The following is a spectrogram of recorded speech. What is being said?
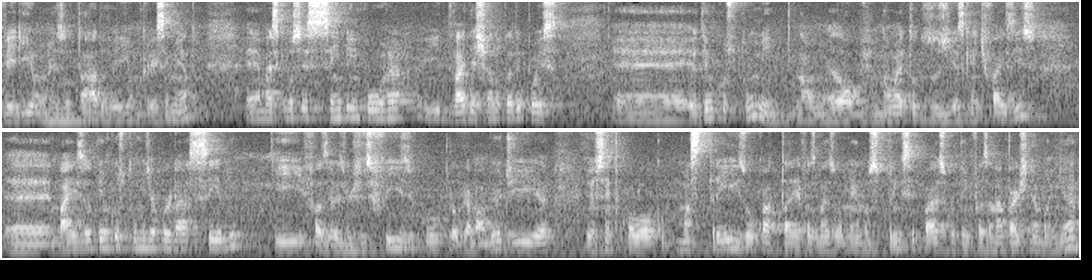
veria um resultado, veria um crescimento, é, mas que você sempre empurra e vai deixando para depois. É, eu tenho costume, não é óbvio, não é todos os dias que a gente faz isso, é, mas eu tenho costume de acordar cedo e fazer o exercício físico, programar meu dia. Eu sempre coloco umas três ou quatro tarefas mais ou menos principais que eu tenho que fazer na parte da manhã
